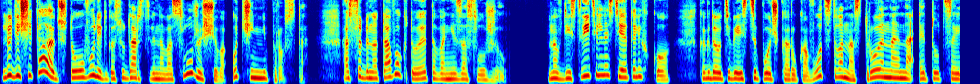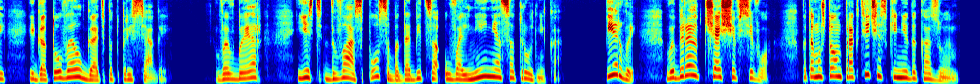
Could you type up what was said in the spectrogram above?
Люди считают, что уволить государственного служащего очень непросто, особенно того, кто этого не заслужил. Но в действительности это легко, когда у тебя есть цепочка руководства, настроенная на эту цель и готовая лгать под присягой. В ФБР есть два способа добиться увольнения сотрудника. Первый выбирают чаще всего, потому что он практически недоказуем.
